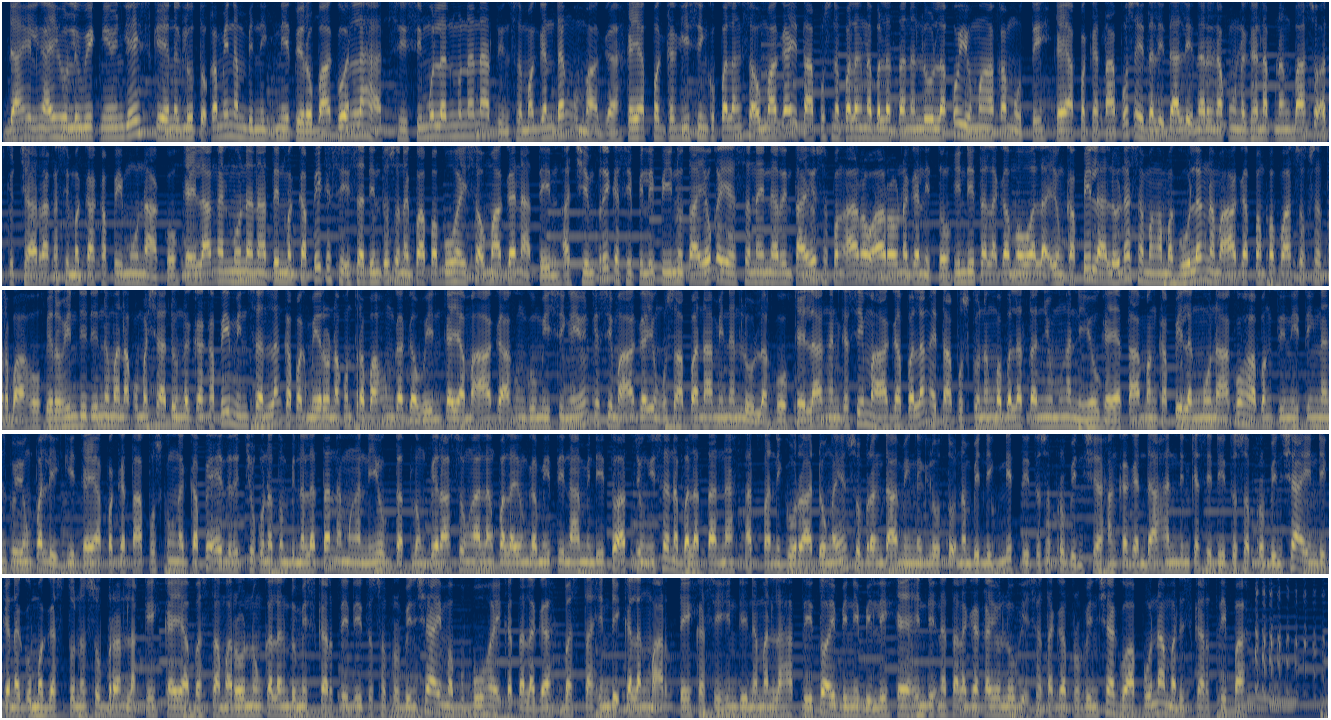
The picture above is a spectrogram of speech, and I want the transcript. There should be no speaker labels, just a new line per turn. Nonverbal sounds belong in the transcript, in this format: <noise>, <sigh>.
Dahil nga ay Holy Week ngayon guys, kaya nagluto kami ng binignit. Pero bago ang lahat, sisimulan muna natin sa magandang umaga. Kaya pagkagising ko pa lang sa umaga, ay tapos na palang nabalatan ng lola ko yung mga kamuti. Kaya pagkatapos ay dali-dali na rin akong naghanap ng baso at kutsara kasi magkakape muna ako. Kailangan muna natin magkape kasi isa din to sa nagpapabuhay sa umaga natin. At syempre kasi Pilipino tayo kaya sanay na rin tayo sa pang-araw-araw na ganito. Hindi talaga mawala yung kape lalo na sa mga magulang na maaga pang papasok sa trabaho. Pero hindi din naman ako masyadong nagkakape minsan lang kapag meron akong trabahong gagawin. Kaya maaga akong gumising ngayon kasi maaga yung usapan namin ng lola ko. Kailangan kasi maaga pa lang ay tapos ko nang mabalatan yung mga niyog. Kaya tamang kape lang muna ako habang tinitingnan ko yung paligid. Kaya pagkatapos kong nagkape ay diretso ko na tong binalatan ang mga niyog. Tatlong piraso nga lang pala yung gamitin namin dito at yung isa nabalatan na. At panigurado ngayon sobrang daming nagluto ng binignit dito sa probinsya. Ang kagandahan din kasi dito sa probinsya ay hindi ka na gumagasto ng sobrang laki. Kaya basta marunong ka lang dumiskarte dito sa probinsya ay mabubuhay ka talaga. Basta hindi ka lang maarte kasi hindi naman lahat dito ay binibili. Kaya hindi na talaga kayo lugi sa taga probinsya. Gwapo na, madiskarte pa.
